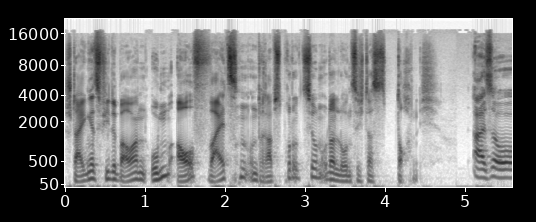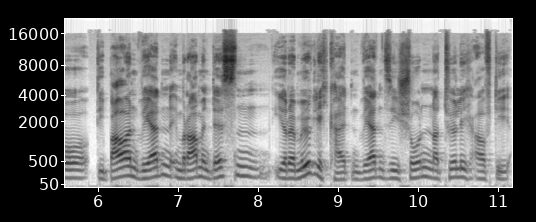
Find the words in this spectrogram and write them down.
Steigen jetzt viele Bauern um auf Weizen- und Rapsproduktion oder lohnt sich das doch nicht? Also die Bauern werden im Rahmen dessen ihrer Möglichkeiten, werden sie schon natürlich auf die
